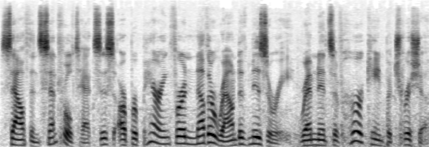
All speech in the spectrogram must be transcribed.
South and central Texas are preparing for another round of misery. Remnants of Hurricane Patricia,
